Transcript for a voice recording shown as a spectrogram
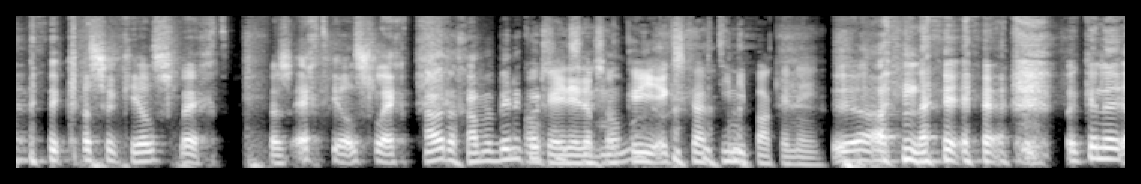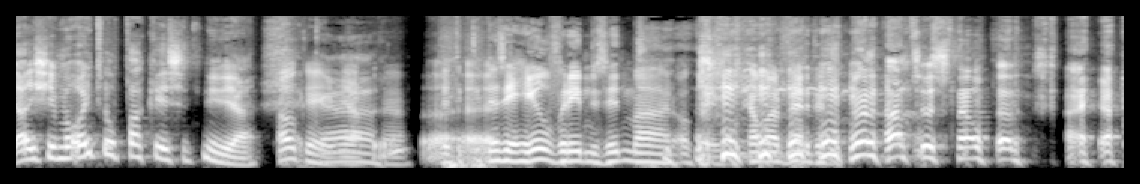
ik was ook heel slecht. Ik was echt heel slecht. Nou, dan gaan we binnenkort Oké, okay, dan kun je extra tini pakken, nee. ja, nee. We kunnen, als je me ooit wil pakken, is het nu, ja. Oké, okay, ja. ja. Uh, dit, is een heel vreemde zin, maar oké, okay, ga maar verder. Laten we snel verder gaan, ja.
